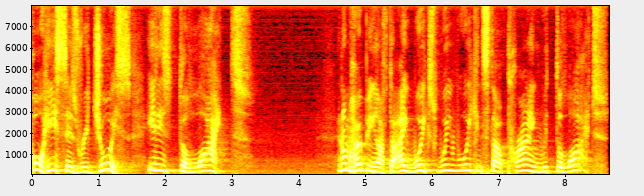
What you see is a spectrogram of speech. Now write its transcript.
Paul here says, rejoice. It is delight. And I'm hoping after eight weeks we, we can start praying with delight,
